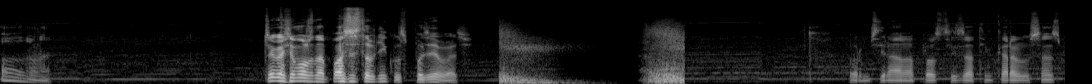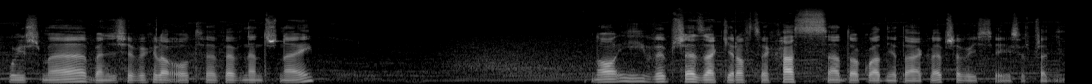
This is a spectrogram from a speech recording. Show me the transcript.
Ale... Czego się można po asystowniku spodziewać? Wormzira na prostej za Team Karalusem. Spójrzmy. Będzie się wychylał od wewnętrznej. No i wyprzedza kierowcę Hassa. Dokładnie tak. Lepsze wyjście jest już przed nim.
